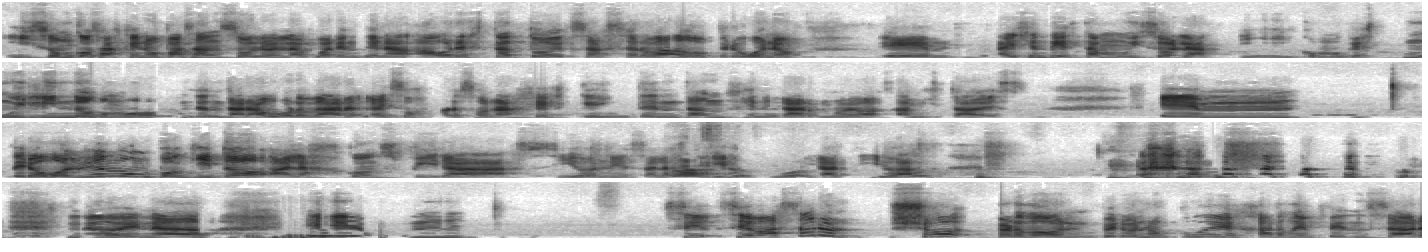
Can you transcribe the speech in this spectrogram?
y son cosas que no pasan solo en la cuarentena. Ahora está todo exacerbado, pero bueno, eh, hay gente que está muy sola y como que es muy lindo como intentar abordar a esos personajes que intentan generar nuevas amistades. Em, pero volviendo un poquito a las conspiraciones, a las teorías conspirativas. no, de nada. Eh, se, basaron, yo, perdón, pero no pude dejar de pensar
